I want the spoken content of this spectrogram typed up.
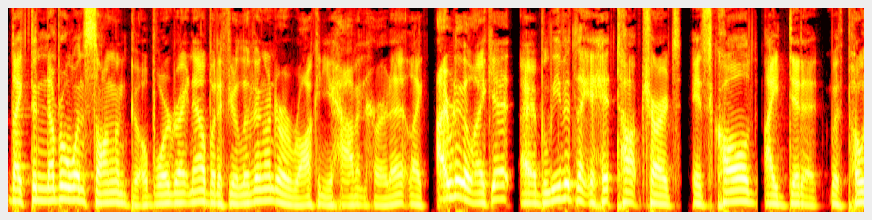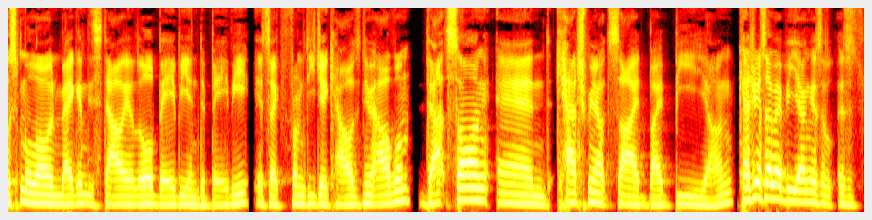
like the number one song on Billboard right now. But if you're living under a rock and you haven't heard it, like I really like it. I believe it's like it hit top charts. It's called "I Did It" with Post Malone, Megan Thee Stallion, Lil Baby, and DaBaby. It's like from DJ Khaled's new album. That song and "Catch Me Outside" by B Young. "Catch Me Outside" by B Young is, a, is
